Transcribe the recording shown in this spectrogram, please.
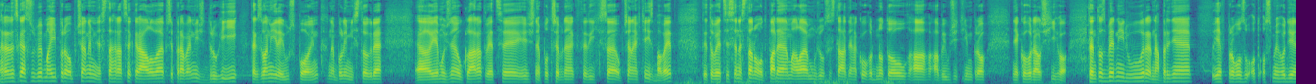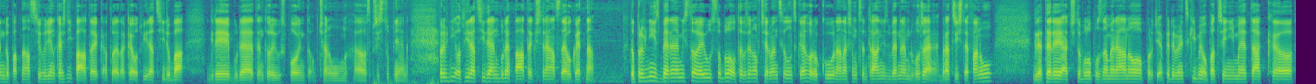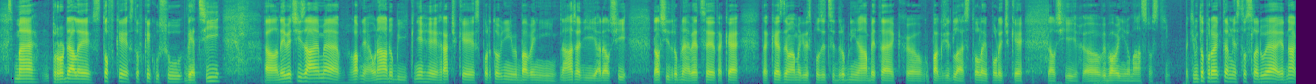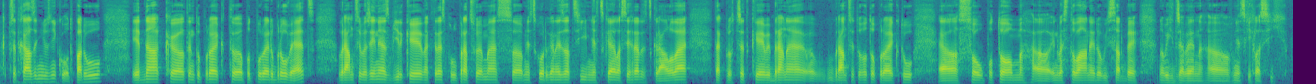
Hradecké služby mají pro občany města Hradce Králové připravený již druhý takzvaný reuse point, neboli místo, kde eh, je možné ukládat věci již nepotřebné, kterých se občané chtějí zbavit. Tyto věci se nestanou odpadem, ale můžou se stát nějakou hodnotou a, a využitím pro někoho dalšího. Tento sběrný dvůr na Brně je v provozu od 8 hodin do 15 hodin každý pátek a to je také otvírací doba, kdy bude tento reuse point občanům eh, zpřístupněn. První otvírací den bude pátek 14. května. To první sběrné místo Reus to bylo otevřeno v červenci loňského roku na našem centrálním sběrném dvoře Bratří Štefanů, kde tedy, ať to bylo poznamenáno protiepidemickými opatřeními, tak eh, jsme prodali stovky, stovky kusů věcí. Eh, největší zájem je hlavně o nádobí, knihy, hračky, sportovní vybavení, nářadí a další, další drobné věci. Také, také zde máme k dispozici drobný nábytek, eh, pak židle, stoly, poličky, další vybavení domácností. Tímto projektem město sleduje jednak předcházení vzniku odpadů, jednak eh, tento projekt eh, podporuje dobrou věc v rámci veřejné sbírky, na které spolupracujeme s městskou organizací Městské lesy Hradec Králové, tak prostředky vybrané eh, v rámci tohoto projektu jsou potom investovány do výsadby nových dřevin v městských lesích.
